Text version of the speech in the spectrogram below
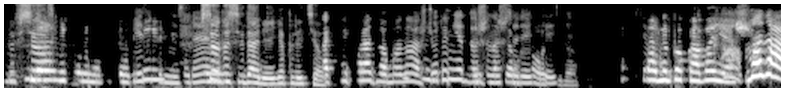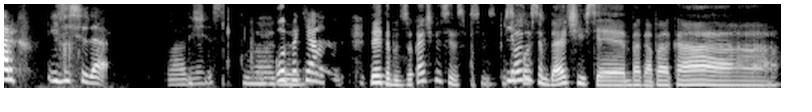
Ну все, не кто ты. не все, до свидания, я полетел. Так и падла, мана, что ты совсем нужно ушел лететь. Ладно, пока, вояж. Монарх, иди сюда. Ладно. Сейчас. Ладно. океана. На этом буду заканчивать. Всем спасибо за всем удачи и всем пока-пока.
